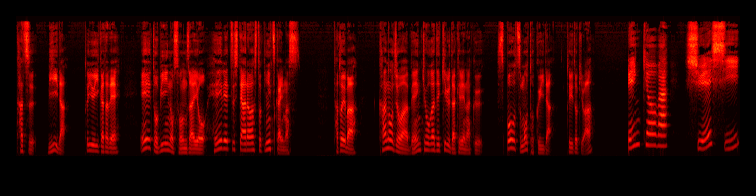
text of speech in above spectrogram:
かつ B だという言い方で、A と B の存在を並列して表すときに使います。例えば、彼女は勉強ができるだけでなく、スポーツも得意だというときは、勉強は学習、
